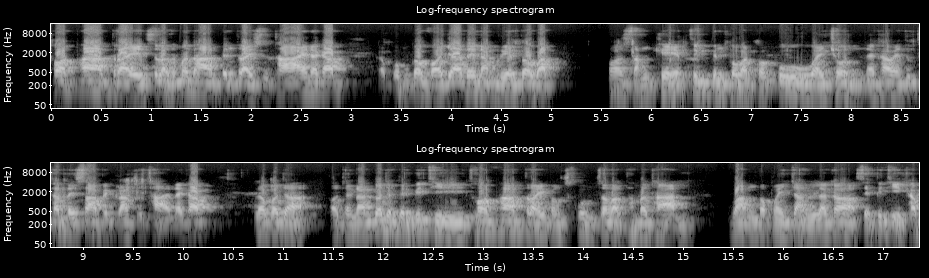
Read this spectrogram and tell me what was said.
ทอดผ้าไตรสลับธรรมทานเป็นไตรสุดท้ายนะครับกับผมก็ขออนุญาตได้นำเรียนประวัติพอสังเขปซึ่งเป็นประวัติของผู้วัยชนนะครับให้ทุกท่านได้ทราบเป็นครั้งสุดท้ายนะครับ แล้วก็จะต่อจากนั้นก็จะเป็นพิธีทอดผ้าไตรบางสกุลสำหรับธรรมทานวางดอกไม้จันทร์แล้วก็เสร็จพิธีครับ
